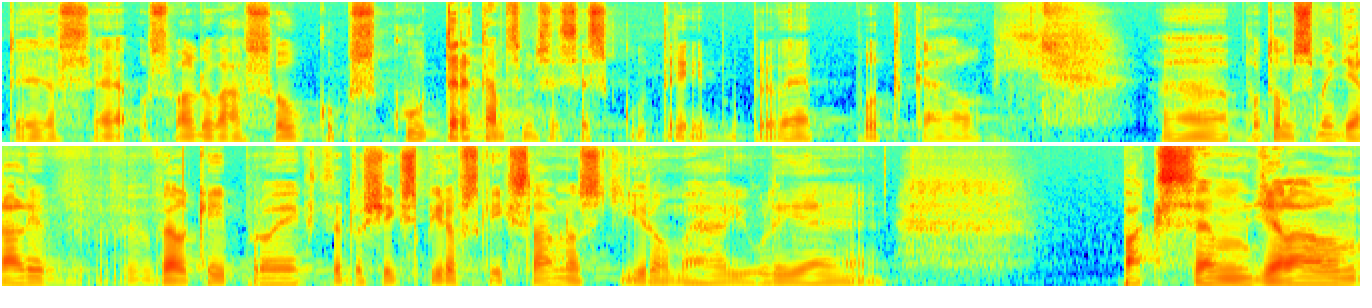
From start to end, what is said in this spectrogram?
to je zase Osvaldová soukup Scooter, tam jsem se se skútry poprvé potkal. Eh, potom jsme dělali velký projekt do Shakespeareovských slavností Romea a Julie. Pak jsem dělal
